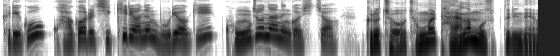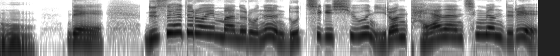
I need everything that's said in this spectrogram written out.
그리고 과거를 지키려는 무력이 공존하는 것이죠. 그렇죠. 정말 다양한 모습들이네요. 네. 뉴스 헤드라인만으로는 놓치기 쉬운 이런 다양한 측면들을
